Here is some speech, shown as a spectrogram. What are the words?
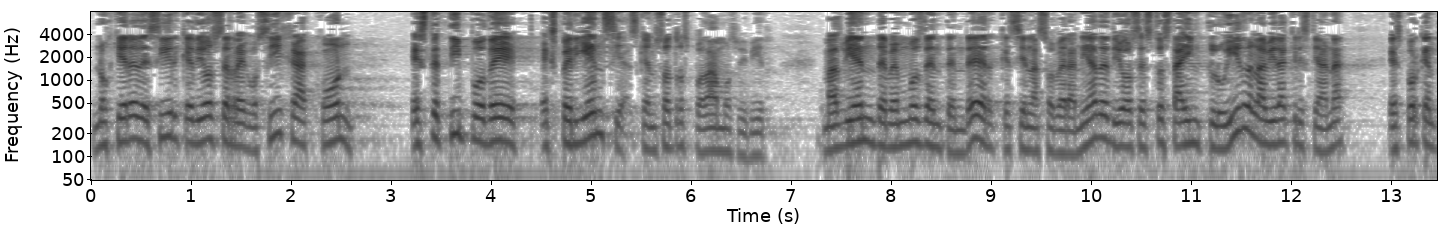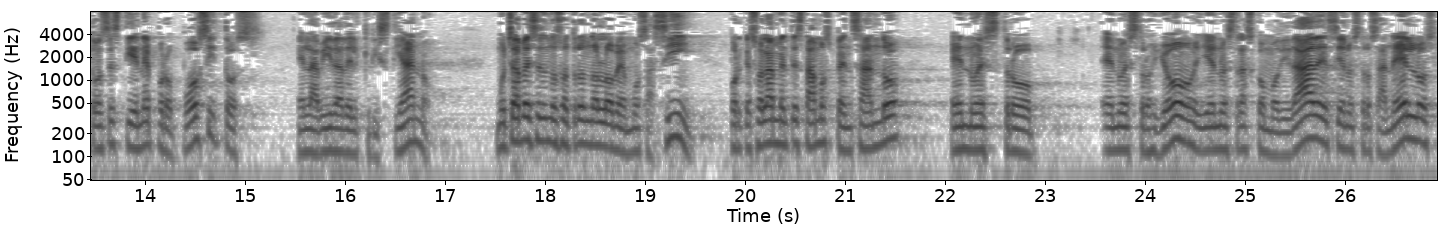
no quiere decir que Dios se regocija con este tipo de experiencias que nosotros podamos vivir. Más bien debemos de entender que si en la soberanía de Dios esto está incluido en la vida cristiana, es porque entonces tiene propósitos en la vida del cristiano. Muchas veces nosotros no lo vemos así, porque solamente estamos pensando en nuestro en nuestro yo y en nuestras comodidades y en nuestros anhelos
